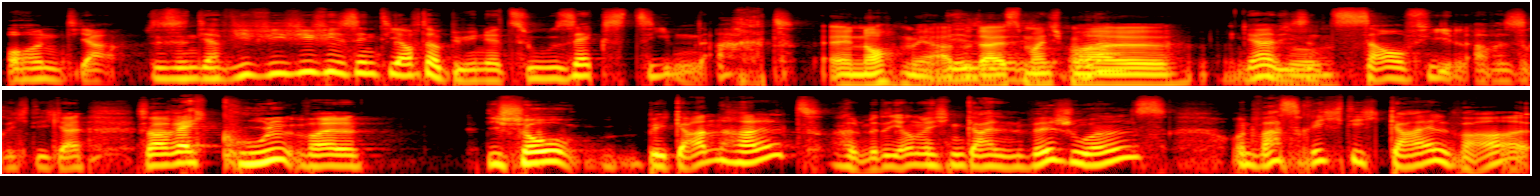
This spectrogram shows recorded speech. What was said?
und ja, sie sind ja, wie, wie, wie viel sind die auf der Bühne? Zu sechs, sieben, acht? Ey, noch mehr. Also Die- da ist manchmal. Ja, die also, sind sau viel, aber es ist richtig geil. Es war recht cool, weil die Show begann halt, halt mit irgendwelchen geilen Visuals und was richtig geil war,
